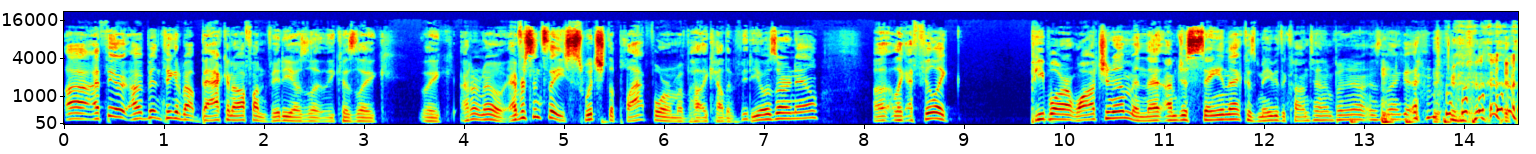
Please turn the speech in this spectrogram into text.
Uh, I think I've been thinking about backing off on videos lately because like like I don't know. Ever since they switched the platform of how, like how the videos are now, uh, like I feel like people aren't watching them, and that I'm just saying that because maybe the content I'm putting out isn't that good.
